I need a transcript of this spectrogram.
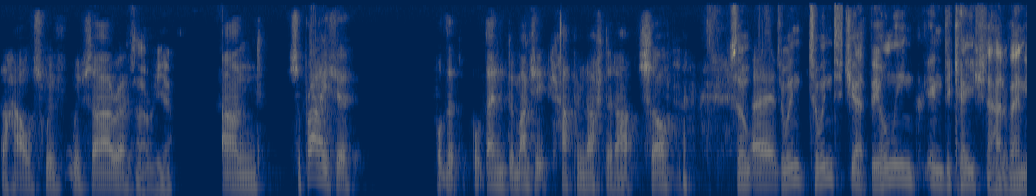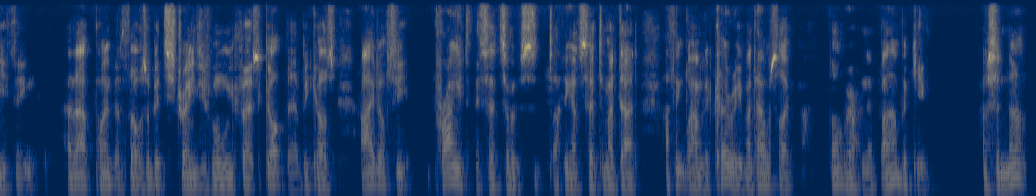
the house with, with Zara Sorry, yeah. and surprise you. But the, but then the magic happened after that. So, So Um, to in, to interject, the only indication I had of anything at that point that I thought was a bit strange is when we first got there because I'd obviously prior to this, I'd, I think I'd said to my dad, I think we're having a curry. My dad was like, I thought we were having a barbecue. I said, no,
